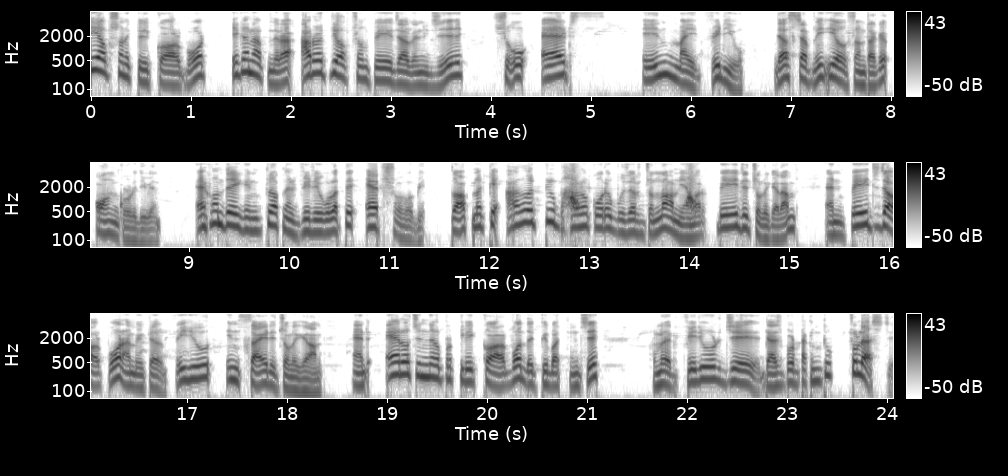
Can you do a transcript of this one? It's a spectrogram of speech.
এই অপশনে ক্লিক করার পর এখানে আপনারা আরও একটি অপশন পেয়ে যাবেন যে show ads in my video just আপনি এই অপশনটাকে অন করে দিবেন। এখন থেকে কিন্তু আপনার ভিডিওগুলোতে অ্যাড শো হবে। তো আপনাকে আরও একটু ভালো করে বোঝার জন্য আমি আমার পেজে চলে গেলাম। অ্যান্ড পেজ যাওয়ার পর আমি একটা ভিডিওর ইনসাইডে চলে গেলাম। অ্যান্ড অ্যারো চিহ্নের উপর ক্লিক করার পর দেখতে পাচ্ছেন যে আমাদের ভিডিওর যে ড্যাশবোর্ডটা কিন্তু চলে আসছে।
